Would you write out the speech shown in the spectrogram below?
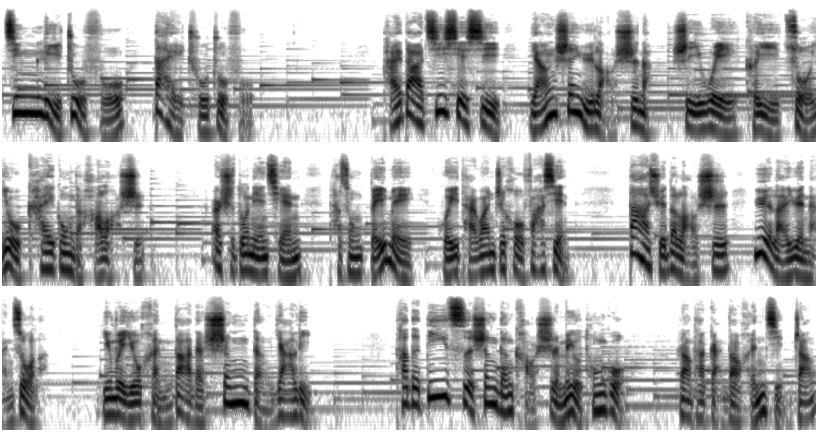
经历祝福，带出祝福。台大机械系杨申宇老师呢，是一位可以左右开弓的好老师。二十多年前，他从北美回台湾之后，发现大学的老师越来越难做了，因为有很大的升等压力。他的第一次升等考试没有通过，让他感到很紧张。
